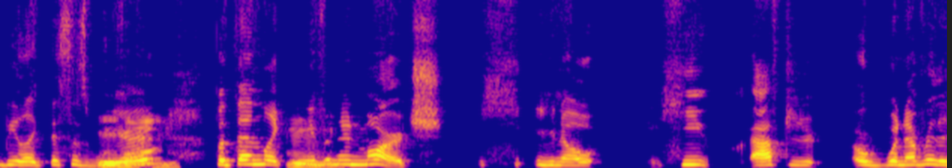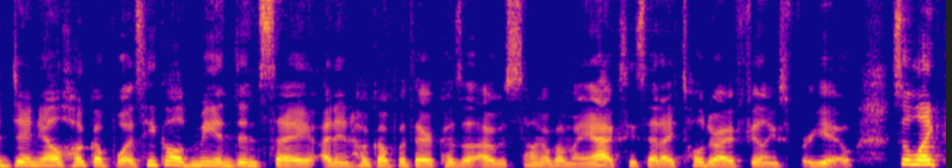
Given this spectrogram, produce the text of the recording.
be like, this is weird. But then, like, Mm. even in March, he, you know, he after or whenever the Danielle hookup was, he called me and didn't say I didn't hook up with her because I was hung up on my ex. He said I told her I have feelings for you. So like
